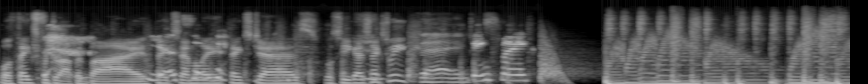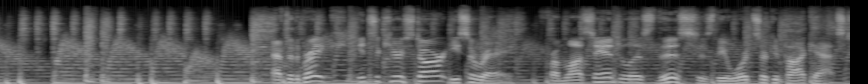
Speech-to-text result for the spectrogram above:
Well, thanks for dropping by. Yes. Thanks, Emily. Thanks, Jazz. We'll see you guys next week. Thanks. Thanks, Mike. After the break, Insecure star Issa Rae. From Los Angeles, this is the Award Circuit Podcast.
